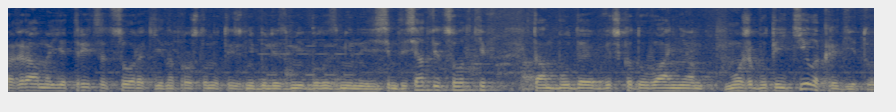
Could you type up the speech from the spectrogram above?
Програми є 30-40, і на прошлому тижні були змі були зміни і 70%. Там буде відшкодування, може бути і тіло кредиту,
